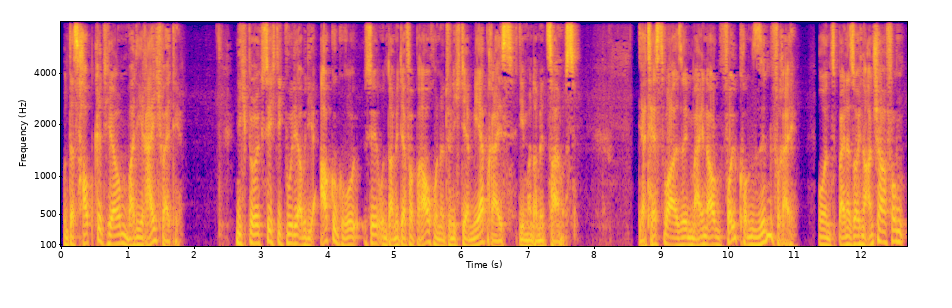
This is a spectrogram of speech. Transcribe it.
und das Hauptkriterium war die Reichweite. Nicht berücksichtigt wurde aber die Akkugröße und damit der Verbrauch und natürlich der Mehrpreis, den man damit zahlen muss. Der Test war also in meinen Augen vollkommen sinnfrei Und bei einer solchen Anschaffung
